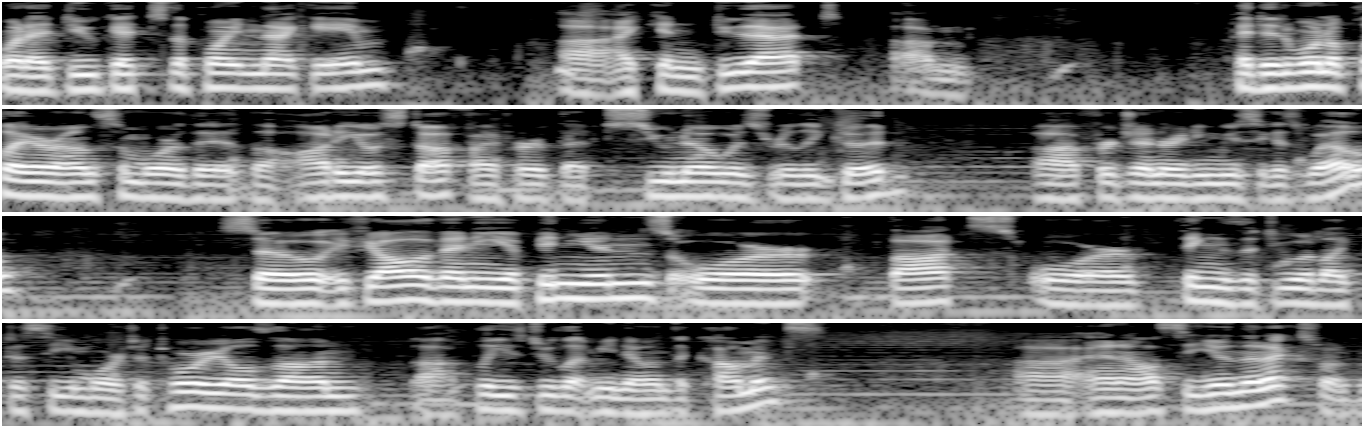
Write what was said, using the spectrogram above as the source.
when I do get to the point in that game, uh, I can do that. Um, I did want to play around some more the, the audio stuff. I've heard that Suno is really good uh, for generating music as well. So if y'all have any opinions or thoughts or things that you would like to see more tutorials on, uh, please do let me know in the comments. Uh, and I'll see you in the next one.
